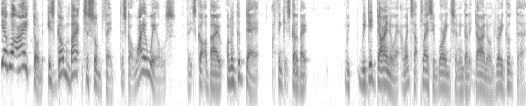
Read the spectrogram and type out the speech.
Yeah, what I've done is gone back to something that's got wire wheels and it's got about on a good day. I think it's got about. We we did dyno it. I went to that place in Warrington and got it dynoed. Very good there.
